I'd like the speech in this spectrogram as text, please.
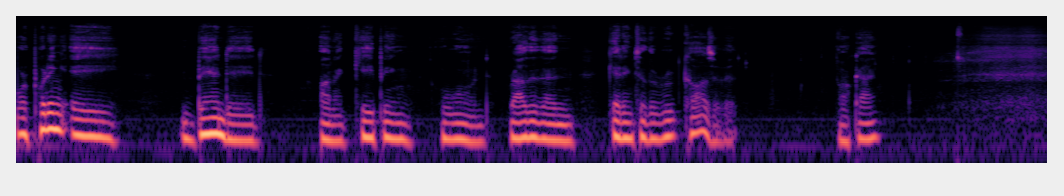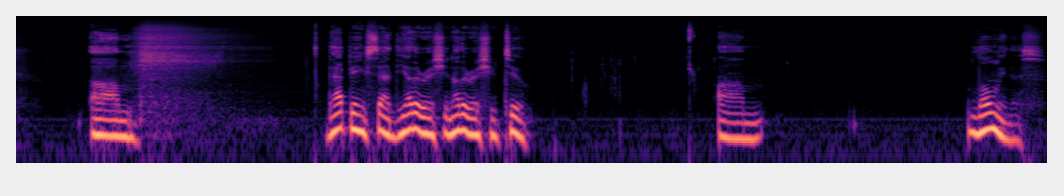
we're putting a band-aid on a gaping wound rather than getting to the root cause of it. Okay. Um, that being said, the other issue, another issue too. Um, loneliness.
